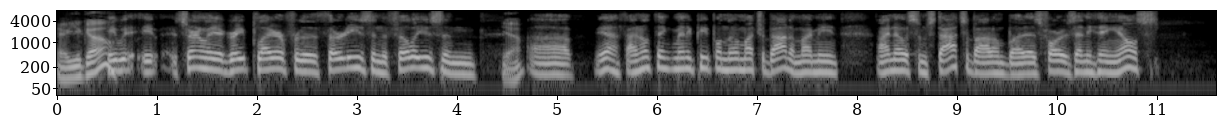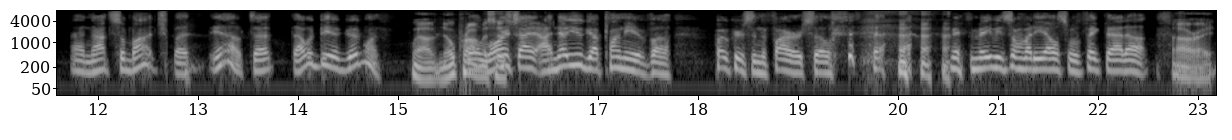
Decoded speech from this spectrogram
There you go. He, he certainly a great player for the 30s and the Phillies, and yeah, uh, yeah. I don't think many people know much about him. I mean, I know some stats about him, but as far as anything else, uh, not so much. But yeah, that that would be a good one. Well, no promises. Well, Lawrence, I, I know you got plenty of uh, pokers in the fire, so maybe somebody else will pick that up. All right.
